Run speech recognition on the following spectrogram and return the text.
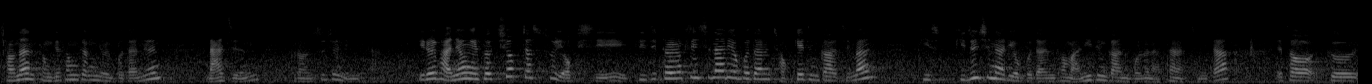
전환 경제 성장률보다는 낮은 그런 수준입니다. 이를 반영해서 취업자 수 역시 디지털 혁신 시나리오보다는 적게 증가하지만 기준 시나리오보다는 더 많이 증가하는 걸로 나타났습니다. 그래서 그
